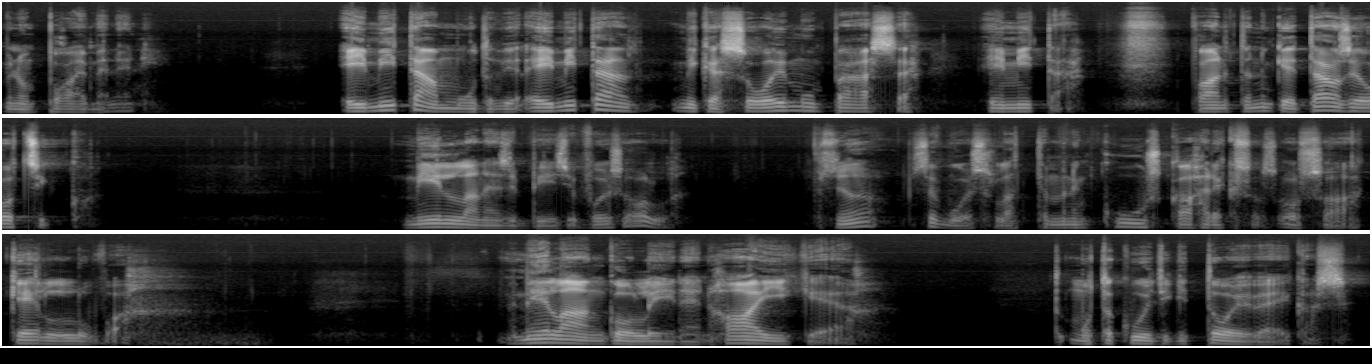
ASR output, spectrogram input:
minun paimeneni. Ei mitään muuta vielä, ei mitään mikä soi mun päässä, ei mitään. Vaan että okay, tämä on se otsikko. Millainen se biisi voisi olla? Se, se voisi olla tämmöinen 6 osaa kelluva, melankolinen, haikea, mutta kuitenkin toiveikas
